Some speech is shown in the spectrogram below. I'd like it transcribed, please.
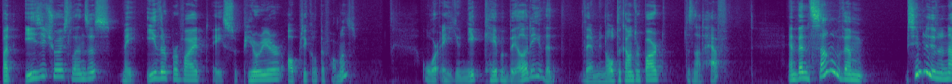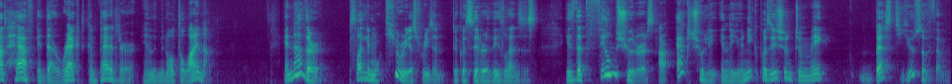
but easy choice lenses may either provide a superior optical performance or a unique capability that their Minolta counterpart does not have. And then some of them simply do not have a direct competitor in the Minolta lineup. Another, slightly more curious reason to consider these lenses is that film shooters are actually in a unique position to make best use of them.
